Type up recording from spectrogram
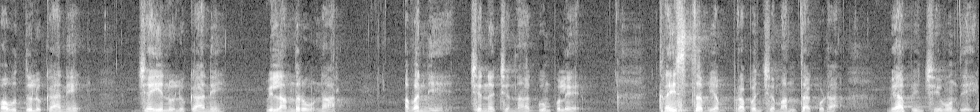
బౌద్ధులు కానీ జైనులు కానీ వీళ్ళందరూ ఉన్నారు. అవన్నీ చిన్న చిన్న గుంపులే. క్రైస్తవ్యం ప్రపంచం అంతా కూడా వ్యాపించి ఉంది.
